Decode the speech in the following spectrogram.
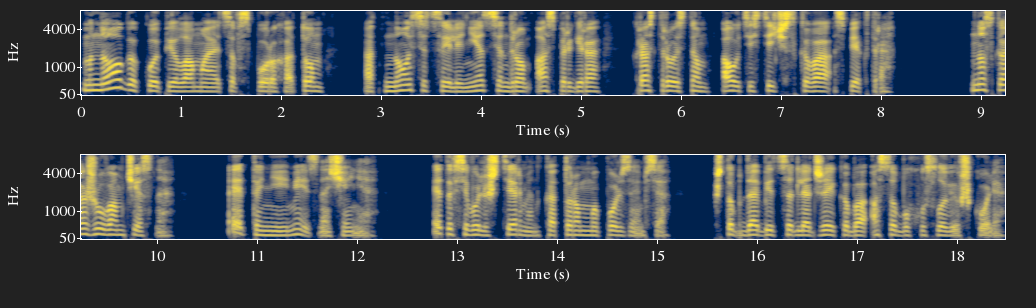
Много копий ломается в спорах о том, относится или нет синдром Аспергера к расстройствам аутистического спектра. Но скажу вам честно, это не имеет значения. Это всего лишь термин, которым мы пользуемся, чтобы добиться для Джейкоба особых условий в школе,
